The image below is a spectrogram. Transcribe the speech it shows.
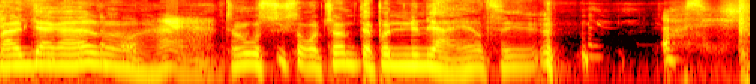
dans le garage. Ah, toujours su que son chum n'était pas de lumière, tu sais. Ah, c'est chiant.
